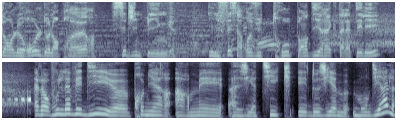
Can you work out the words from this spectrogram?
Dans le rôle de l'empereur, Xi Jinping. Il fait sa revue de troupes en direct à la télé. Alors, vous l'avez dit, euh, première armée asiatique et deuxième mondiale.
